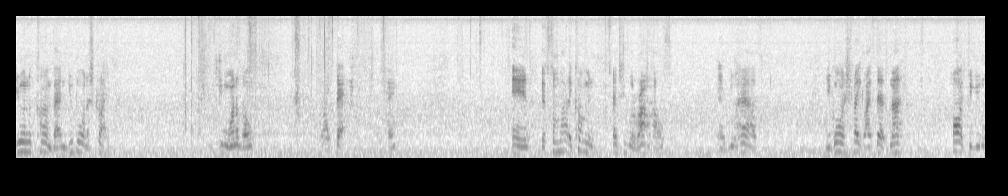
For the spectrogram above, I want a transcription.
you in the combat and you doing a strike, you want to go like that, okay? And if somebody coming at you with roundhouse and you have, you're going straight like that, it's not hard for you to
